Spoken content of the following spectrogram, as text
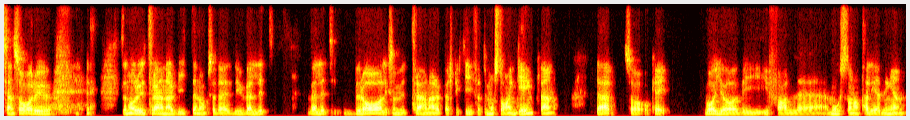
Sen så har du sen har du tränarbiten också. Där det är väldigt, väldigt bra liksom, tränarperspektiv för att du måste ha en gameplan där. Så okej, okay, vad gör vi ifall eh, motståndaren tar ledningen?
